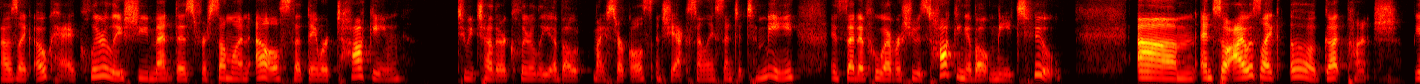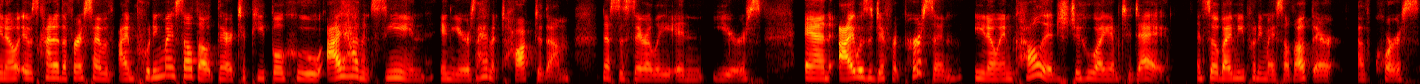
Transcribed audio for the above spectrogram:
I was like, okay, clearly she meant this for someone else that they were talking to each other clearly about my circles and she accidentally sent it to me instead of whoever she was talking about me to. Um, and so I was like, oh, gut punch. You know, it was kind of the first time of I'm putting myself out there to people who I haven't seen in years. I haven't talked to them necessarily in years. And I was a different person, you know, in college to who I am today. And so by me putting myself out there, of course,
